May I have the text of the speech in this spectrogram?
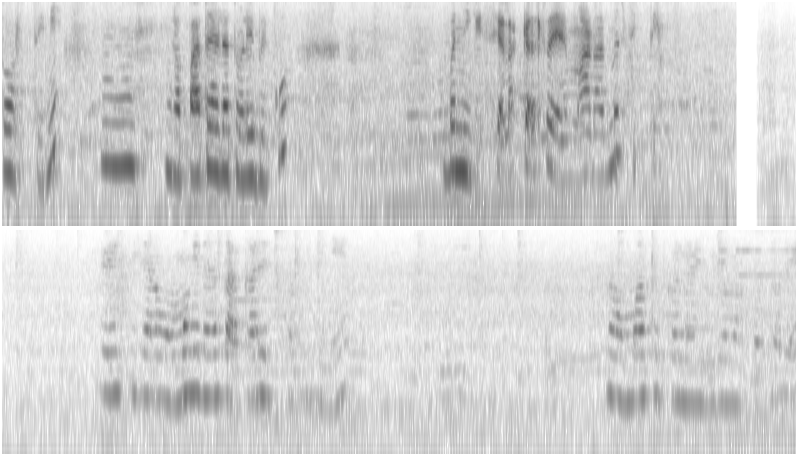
ತೋರಿಸ್ತೀನಿ. ಈಗ ಪಾತ್ರೆ ಎಲ್ಲ ತೊಳಿಬೇಕು. ಬನ್ನಿ ಗೈಸ್, ಎಲ್ಲ ಕೆಲಸ ಮಾಡಾದ್ಮೇಲೆ ಸಿಗ್ತೀನಿ. ಫ್ರೆಂಡ್ಸ್ ಈಗ ನಾವು ಅಮ್ಮಗೆ ನಾನು ತರಕಾರಿ ಹೆಚ್ಕೊಡ್ತಿದ್ದೀನಿ. ನಮ್ಮ ಅಮ್ಮ ಕುತ್ಕೊಂಡು ನನಗೆ ವಿಡಿಯೋ ಮಾಡ್ಕೊಡ್ತಾರೆ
